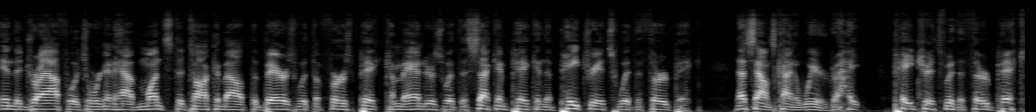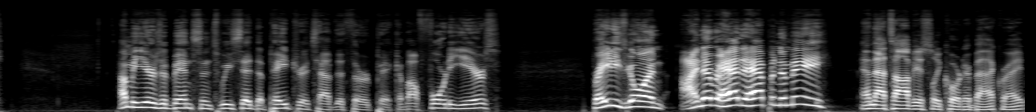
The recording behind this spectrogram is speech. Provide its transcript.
in the draft, which we're going to have months to talk about. The Bears with the first pick, Commanders with the second pick, and the Patriots with the third pick. That sounds kind of weird, right? Patriots with the third pick. How many years have been since we said the Patriots have the third pick? About 40 years? Brady's going, I never had it happen to me. and that's obviously quarterback, right?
